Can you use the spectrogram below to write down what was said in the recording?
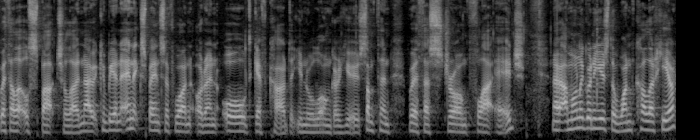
with a little spatula. Now it can be an inexpensive one or an old gift card that you no longer use, something with a strong flat edge. Now I'm only going to use the one colour here,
